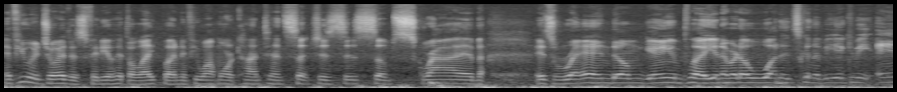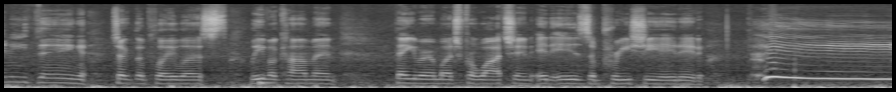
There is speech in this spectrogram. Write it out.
If you enjoyed this video, hit the like button. If you want more content such as this, subscribe. It's random gameplay. You never know what it's going to be. It could be anything. Check the playlist. Leave a comment. Thank you very much for watching. It is appreciated. Peace!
